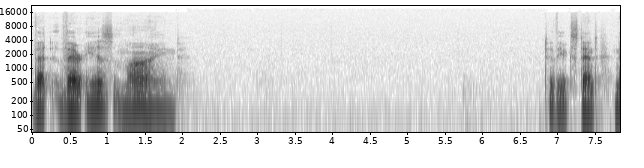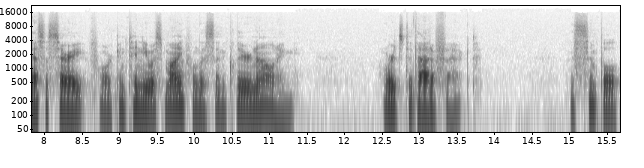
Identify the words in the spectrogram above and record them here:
that there is mind. To the extent necessary for continuous mindfulness and clear knowing. Words to that effect. The simple,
